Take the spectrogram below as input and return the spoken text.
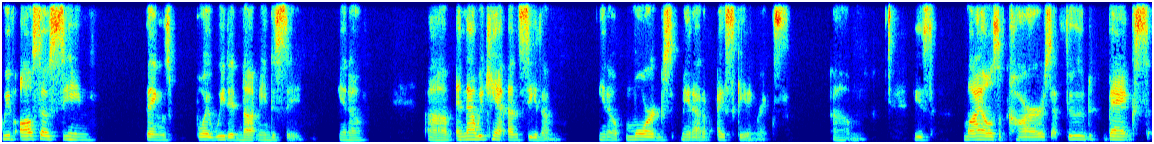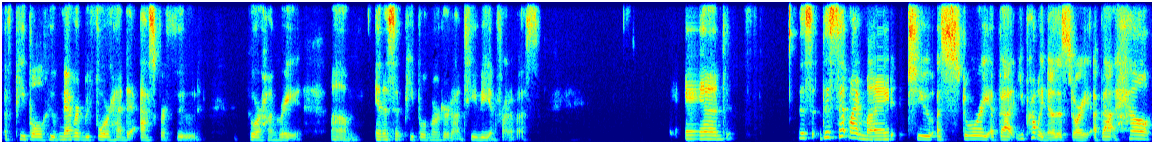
we've also seen things, boy, we did not mean to see, you know. Um, and now we can't unsee them, you know, morgues made out of ice skating rinks. Um, these miles of cars at food banks of people who've never before had to ask for food, who are hungry, um, innocent people murdered on TV in front of us. And this this set my mind to a story about you probably know this story about how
